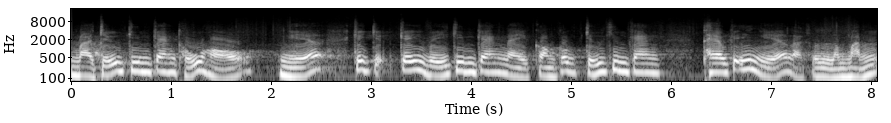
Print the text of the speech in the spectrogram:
Mà chữ kim cang thủ hộ nghĩa, cái cái vị kim cang này còn có chữ kim cang. Theo cái ý nghĩa là là mạnh,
